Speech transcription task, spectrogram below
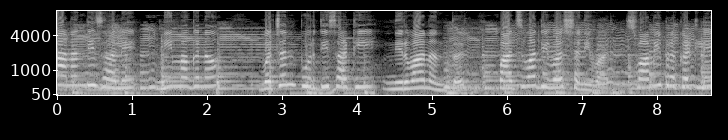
आनंदी झाले निमग्न। वचनपूर्तीसाठी निर्वाणंतर। पाचवा दिवस शनिवार. स्वामी प्रकटले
